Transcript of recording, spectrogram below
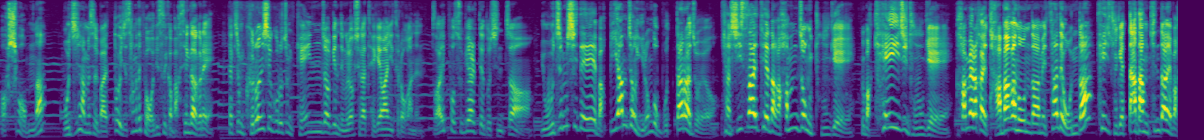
어, 씨발 없나? 뭐지? 하면서 막 또 이제 상대편 어디 있을까 막 생각을 해. 좀 그런 식으로 좀 개인적인 능력치가 되게 많이 들어가는. 사이퍼 수비할 때도 진짜 요즘 시대에 막 B 함정 이런 거 못 따라줘요. 그냥 C 사이트에다가 함정 두 개, 그리고 막 케이지 두 개, 카메라까지 다 박아 놓은 다음에 상대 온다? 케이지 두 개 따당 킨 다음에 막,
